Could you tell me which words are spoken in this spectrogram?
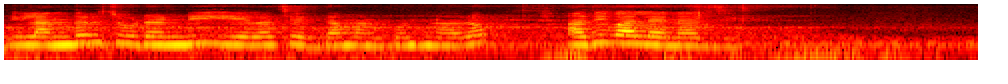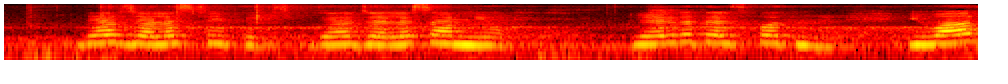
వీళ్ళందరూ చూడండి ఎలా చేద్దాం అనుకుంటున్నారో. అది వాళ్ళ energy. They are jealous people they are jealous and you క్లియర్గా తెలిసిపోతుంది. You are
